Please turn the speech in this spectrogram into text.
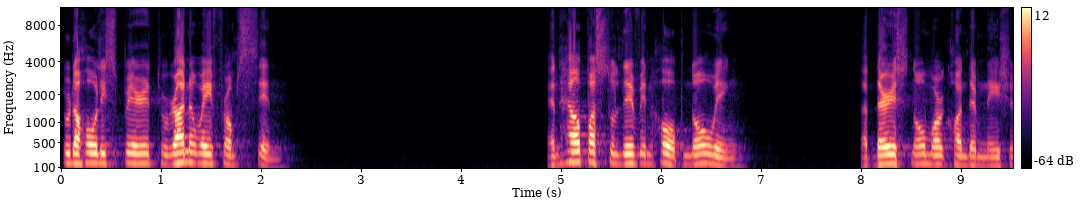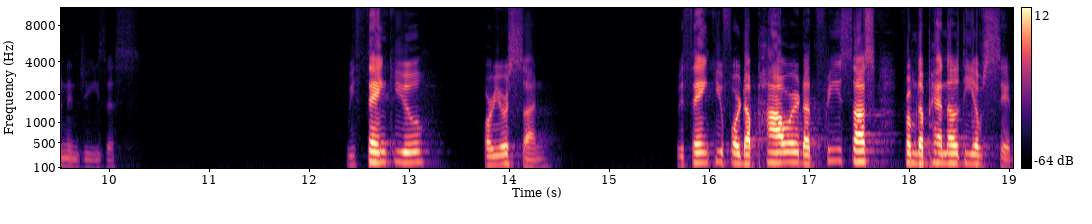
through the Holy Spirit to run away from sin. And help us to live in hope, knowing that there is no more condemnation in Jesus. We thank you for your Son. We thank you for the power that frees us from the penalty of sin.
